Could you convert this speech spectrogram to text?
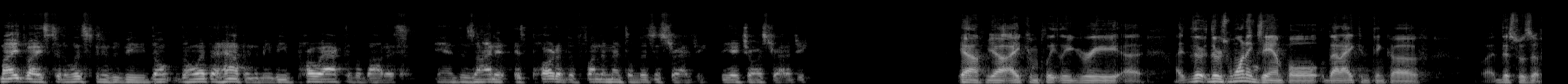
My advice to the listeners would be: don't don't let that happen. I mean, be proactive about it and design it as part of the fundamental business strategy, the HR strategy. Yeah, yeah, I completely agree. Uh, there, there's one example that I can think of. This was a,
